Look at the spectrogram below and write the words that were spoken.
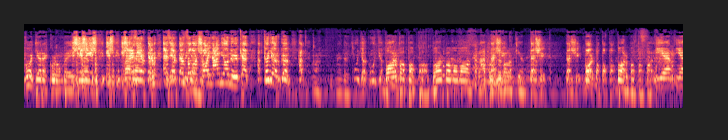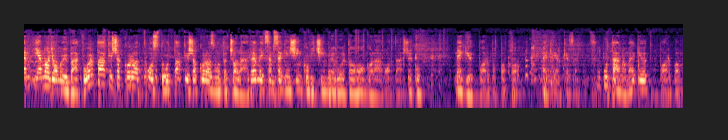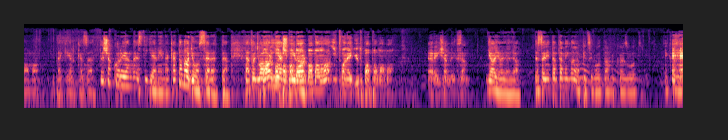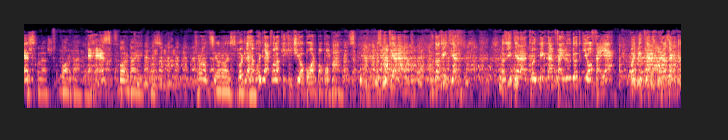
volt gyerekkoromban egy... És, és, és, és, és ezért nem, ezért nem szabad sajnálni a nőket? Hát könyörgöm, hát... Mindegy. Mondjad, mondjad. Barba papa, barba mama, látod, hogy valaki ilyen... Tessék, papa. Barba papa. Ilyen, ilyen, ilyen nagy amőbák voltak, és akkor ott osztódtak, és akkor az volt a család. Emlékszem, szegény Sinkovics Imre volt a hangalámondás. Akkor megjött barba papa, megérkezett. Utána megjött barba mama megérkezett. És akkor én ezt így elénekelte. Nagyon szerettem. Tehát, hogy valami barba, ilyesmiről... Barba, mama, itt van együtt papa, mama. Erre is emlékszem. Ja, ja, ja, ja. De szerintem te még nagyon pici voltál, amikor ez volt. Ehhez? Barbákhoz. Ehhez? Barbáikhoz. Francia rajz. Hogy lehet, hogy lehet valaki kicsi a barba papához? Az mit jelent? Hát az itt jelent, az itt jelent, hogy még nem fejlődött ki a feje? Vagy mit jelent ezek?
